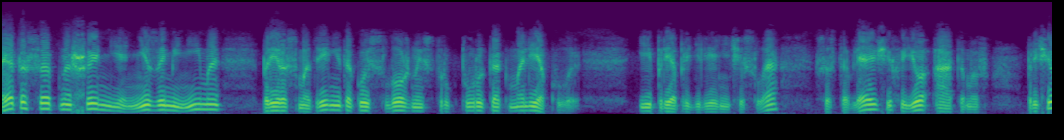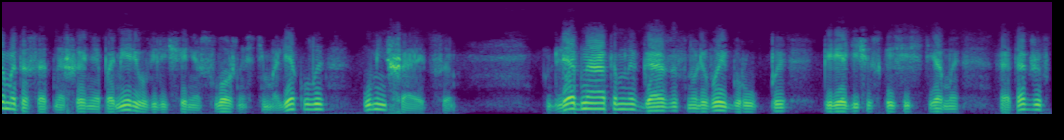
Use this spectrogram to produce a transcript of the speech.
Это соотношение незаменимо при рассмотрении такой сложной структуры, как молекулы, и при определении числа составляющих ее атомов, причем это соотношение по мере увеличения сложности молекулы уменьшается. Для одноатомных газов нулевой группы периодической системы, а также в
